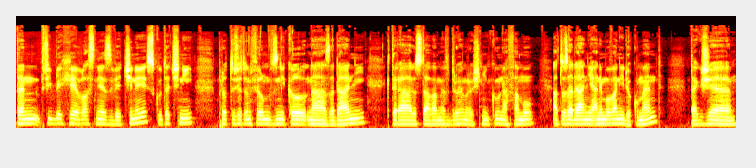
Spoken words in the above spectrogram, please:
Ten příběh je vlastně z většiny skutečný, protože ten film vznikl na zadání, která dostáváme v druhém ročníku na FAMu. A to zadání je animovaný dokument, takže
